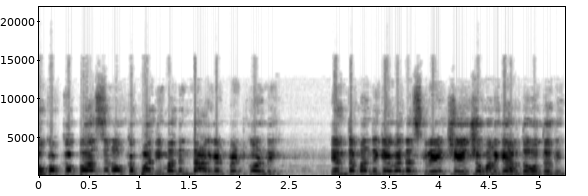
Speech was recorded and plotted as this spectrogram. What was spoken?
ఒక్కొక్క పర్సన్ ఒక పది మందిని టార్గెట్ పెట్టుకోండి. ఎంతమందికి అవేర్నెస్ క్రియేట్ చేయొచ్చో మనకే అర్థమవుతుంది.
